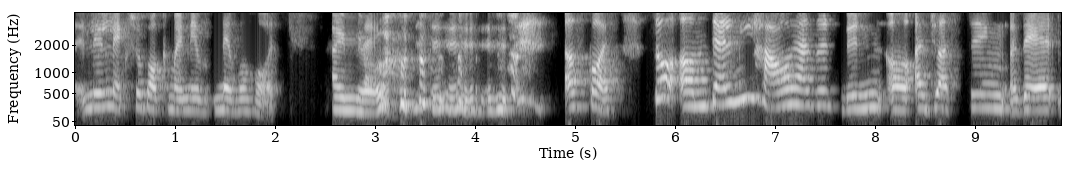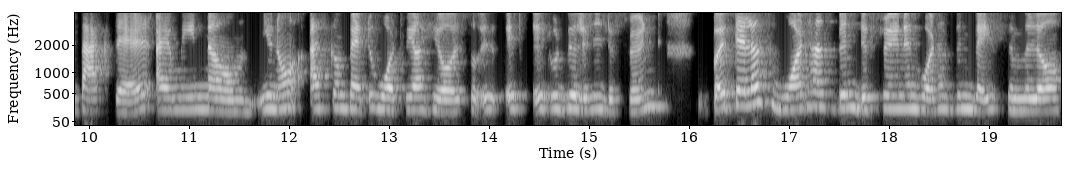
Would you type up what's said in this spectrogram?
little extra pocket money never, never hurts I know. of course. So, um, tell me, how has it been uh, adjusting there back there? I mean, um, you know, as compared to what we are here, so it, it it would be a little different. But tell us what has been different and what has been very similar,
